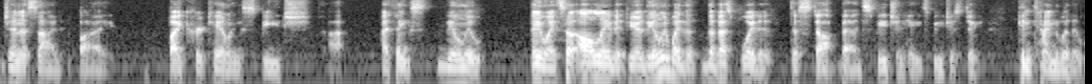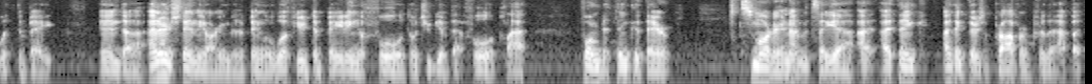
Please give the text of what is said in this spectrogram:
genocide by, by curtailing speech. Uh, I think the only anyway, so I'll land it here. The only way that the best way to, to stop bad speech and hate speech is to contend with it with debate. And uh, I understand the argument of being, like, well, if you're debating a fool, don't you give that fool a platform to think that they're smarter? And I would say, yeah, I, I think I think there's a proverb for that. But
